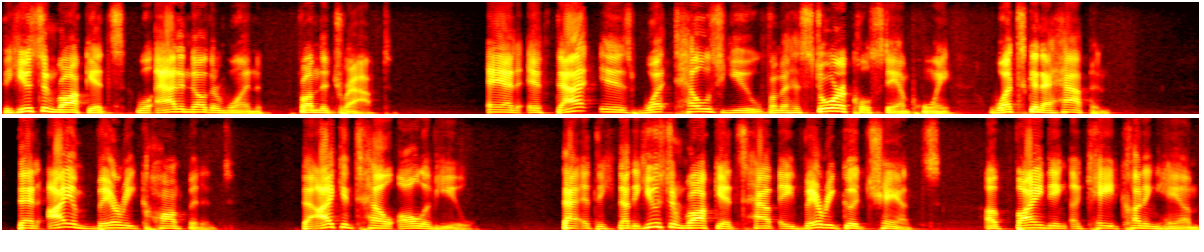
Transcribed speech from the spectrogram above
the Houston Rockets will add another one from the draft. And if that is what tells you from a historical standpoint what's going to happen, then I am very confident that I can tell all of you that the that the Houston Rockets have a very good chance of finding a Cade Cunningham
